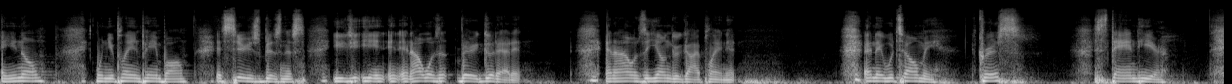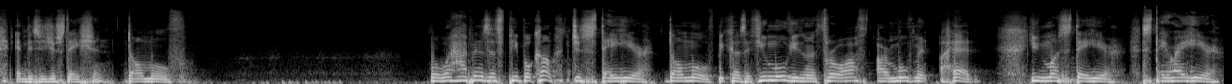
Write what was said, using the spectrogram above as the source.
And you know, when you're playing paintball, it's serious business. You, you, and, and I wasn't very good at it. And I was the younger guy playing it. And they would tell me, Chris, stand here. And this is your station. Don't move. Well, what happens if people come? Just stay here. Don't move. Because if you move, you're going to throw off our movement ahead. You must stay here. Stay right here.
